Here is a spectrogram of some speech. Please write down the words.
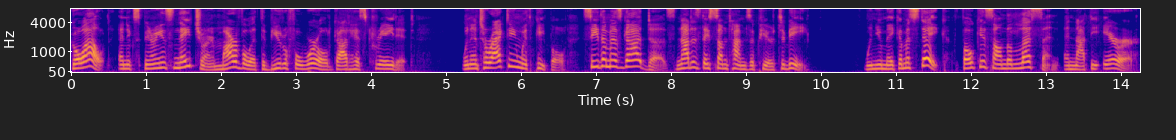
Go out and experience nature and marvel at the beautiful world God has created. When interacting with people, see them as God does, not as they sometimes appear to be. When you make a mistake, focus on the lesson and not the error.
